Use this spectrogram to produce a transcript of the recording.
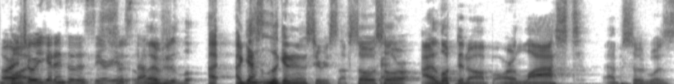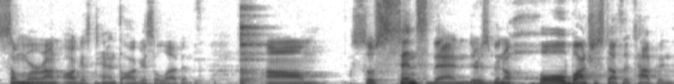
right, But- shall we get into the serious So, stuff? I, I guess let's get into the serious stuff. So, so I looked it up. Our last episode was somewhere around August 10th, August 11th. Um, so since then, there's been a whole bunch of stuff that's happened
